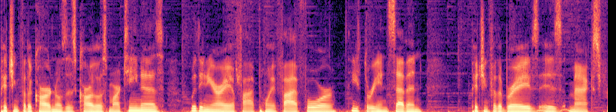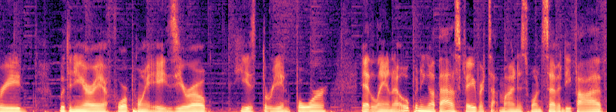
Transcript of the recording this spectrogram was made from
Pitching for the Cardinals is Carlos Martinez with an ERA of 5.54. He's 3 and 7. Pitching for the Braves is Max Fried with an ERA of 4.80. He is 3 and 4. Atlanta opening up as favorites at minus 175,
